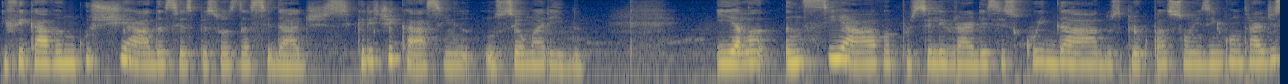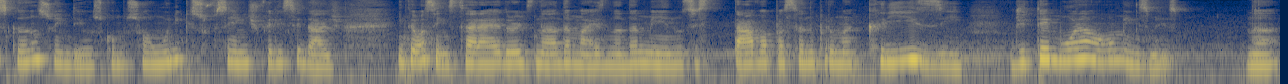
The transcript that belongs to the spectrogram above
E ficava angustiada se as pessoas da cidade criticassem o seu marido. E ela ansiava por se livrar desses cuidados, preocupações e encontrar descanso em Deus como sua única e suficiente felicidade. Então, assim, Sarah Edwards, nada mais, nada menos, estava passando por uma crise de temor a homens mesmo, né?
